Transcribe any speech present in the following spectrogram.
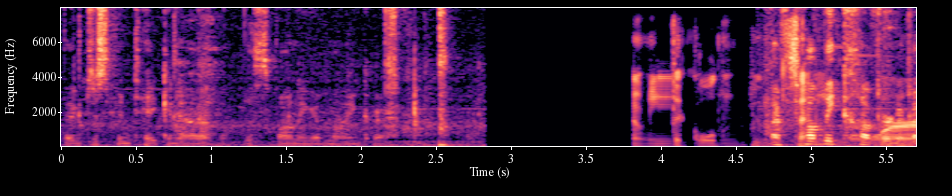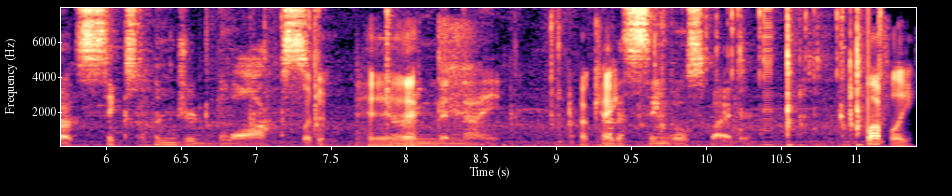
They've just been taken out of the spawning of Minecraft. Don't need the golden boots. I've probably covered about 600 blocks during the night. Okay, Not a single spider. lovely.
